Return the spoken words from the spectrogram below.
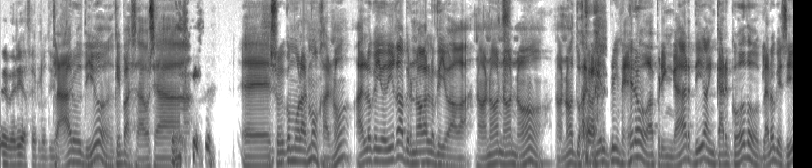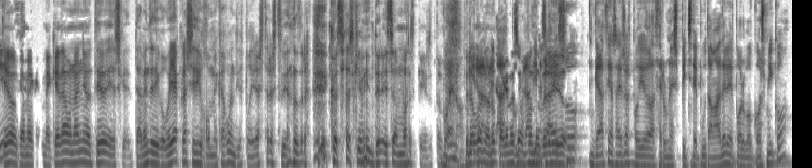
debería hacerlo, tío. Claro, tío. ¿Qué pasa? O sea, Eh, soy como las monjas, ¿no? Haz lo que yo diga, pero no hagas lo que yo haga. No, no, no, no. No, no, tú aquí el primero, a pringar, tío, a hincar codo, claro que sí. Tío, que me, queda un año, tío, y es que también te digo, voy a clase y digo, me cago en Dios, podría estar estudiando otras cosas que me interesan más que esto. Bueno, pero bueno, no, para que no sea un fondo perdido. Eso, gracias a eso has podido hacer un speech de puta madre de polvo cósmico.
